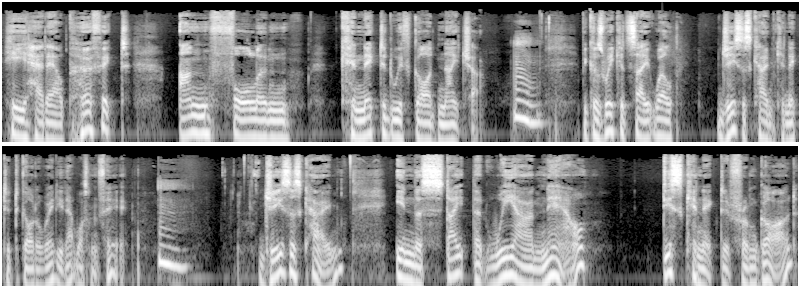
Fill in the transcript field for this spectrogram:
he had our perfect, unfallen, connected with God nature. Because we could say, well, Jesus came connected to God already. That wasn't fair. Jesus came in the state that we are now, disconnected from God.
